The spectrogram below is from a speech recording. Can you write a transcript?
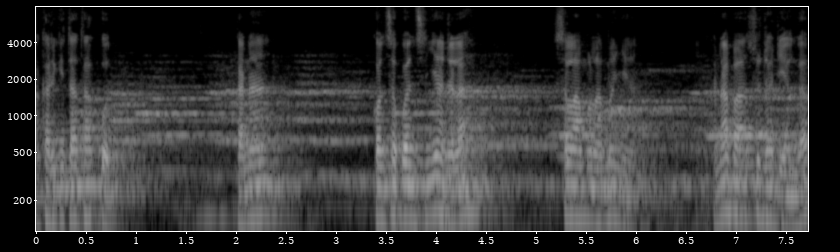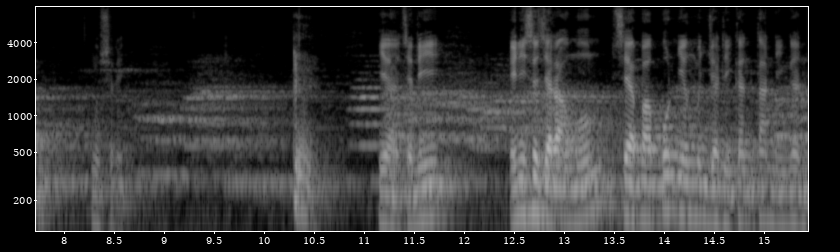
Agar kita takut. Karena konsekuensinya adalah selama-lamanya. Kenapa? Sudah dianggap musyrik. ya, jadi ini secara umum siapa pun yang menjadikan tandingan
